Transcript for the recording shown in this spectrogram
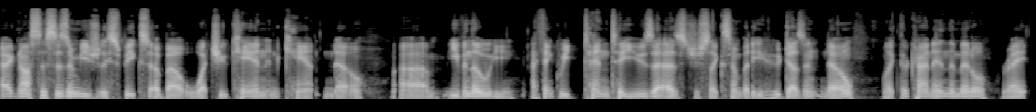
agnosticism usually speaks about what you can and can't know. Um, even though we, I think we tend to use that as just like somebody who doesn't know, like they're kind of in the middle, right?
